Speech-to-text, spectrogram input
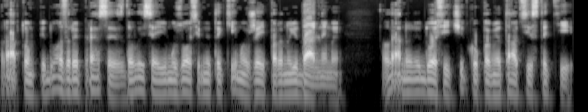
Раптом підозри преси здалися йому зовсім не такими вже й параноїдальними. Лену не досі чітко пам'ятав ці статті.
